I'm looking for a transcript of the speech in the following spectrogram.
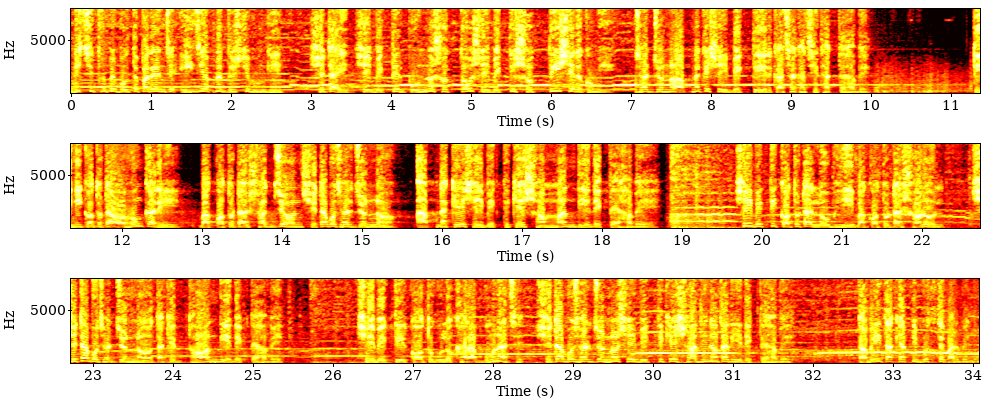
নিশ্চিত রূপে বলতে পারেন যে এই যে আপনার দৃষ্টিভঙ্গি, সেটাই সেই ব্যক্তির পূর্ণ সত্য, সেই ব্যক্তির সত্যি সেরকমই? বোঝার জন্য আপনাকে সেই ব্যক্তির কাছাকাছি থাকতে হবে। তিনি কতটা অহংকারী বা কতটা সজ্জন সেটা বোঝার জন্য আপনাকে সেই ব্যক্তিকে সম্মান দিয়ে দেখতে হবে। সেই ব্যক্তি কতটা লোভী বা কতটা সরল সেটা বোঝার জন্য তাকে ধন দিয়ে দেখতে হবে। সেই ব্যক্তির কতগুলো খারাপ গুণ আছে সেটা বোঝার জন্য সেই ব্যক্তিকে স্বাধীনতা দিয়ে দেখতে হবে। তবেই তাকে আপনি বুঝতে পারবেন।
